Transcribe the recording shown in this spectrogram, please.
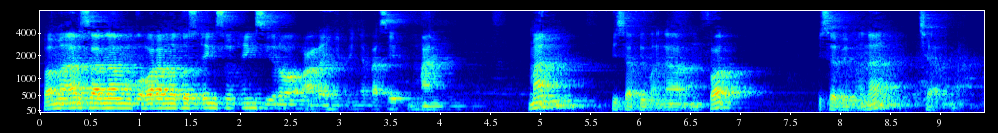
Fama arsalna mungko ora ngutus ingsun ing sira alaihim ing atase man. Man bisa bermakna mufrad bisa bermakna jamak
